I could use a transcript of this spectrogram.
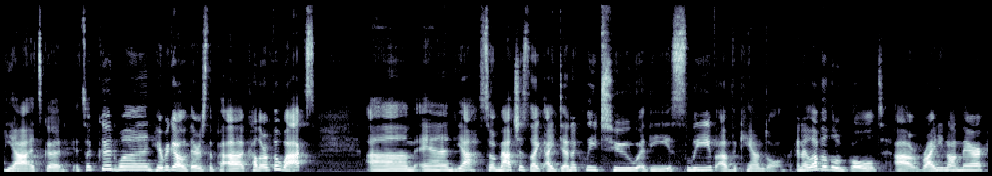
Yeah, it's good. It's a good one. Here we go. There's the uh, color of the wax. Um, and yeah, so it matches like identically to the sleeve of the candle. And I love the little gold uh, writing on there.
